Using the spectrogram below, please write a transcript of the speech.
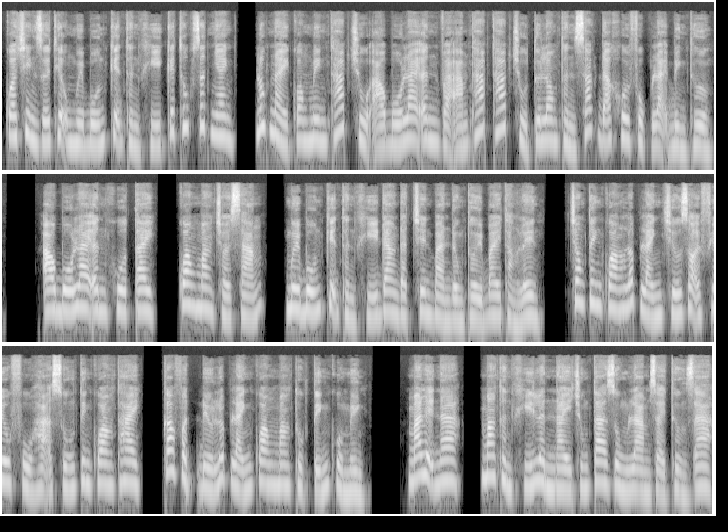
Quá trình giới thiệu 14 kiện thần khí kết thúc rất nhanh, lúc này quang minh tháp chủ, áo bố lai ân và ám tháp tháp chủ tư long thần sắc đã khôi phục lại bình thường. Áo bố lai ân khua tay, quang mang chói sáng 14 kiện thần khí đang đặt trên bàn đồng thời bay thẳng lên trong tinh quang lấp lánh chiếu rọi phiêu phù hạ xuống tinh quang thai các vật đều lấp lánh quang mang thuộc tính của mình. Mã lệ na mang thần khí lần này chúng ta dùng làm giải thưởng ra.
